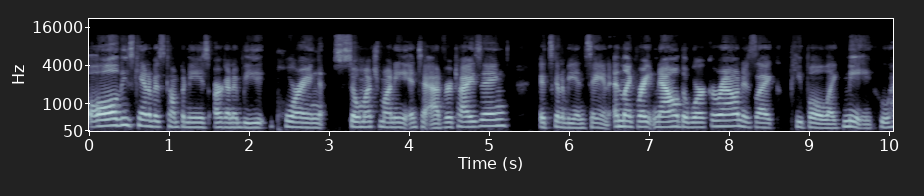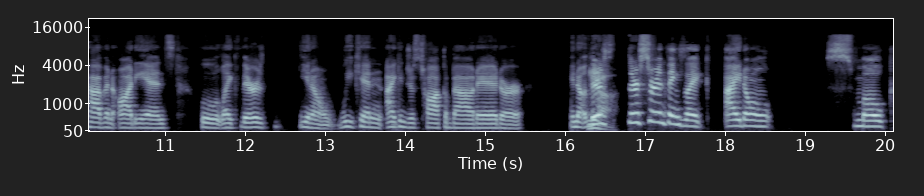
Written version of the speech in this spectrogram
all these cannabis companies are going to be pouring so much money into advertising. It's going to be insane. And like right now, the workaround is like people like me who have an audience who like there's, you know, we can, I can just talk about it or, you know, there's, yeah. there's certain things like I don't smoke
